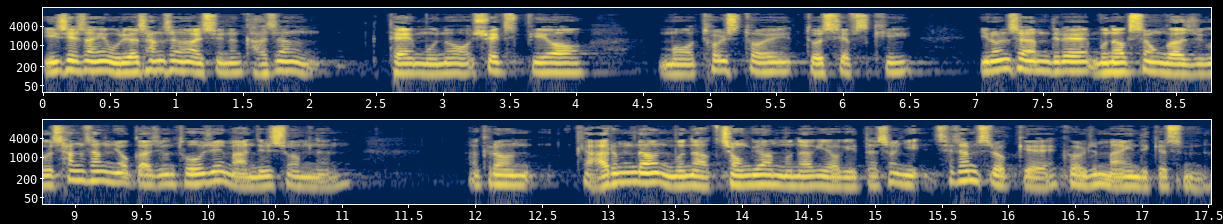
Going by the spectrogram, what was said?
이 세상에 우리가 상상할 수 있는 가장 대문호, 셰익스피어, 뭐 톨스토이, 도스옙스키 이런 사람들의 문학성 가지고 상상력 가지고는 도저히 만들 수 없는 그런 그 아름다운 문학, 정교한 문학이 여기 있다. 저는 새삼스럽게 그걸 좀 많이 느꼈습니다.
